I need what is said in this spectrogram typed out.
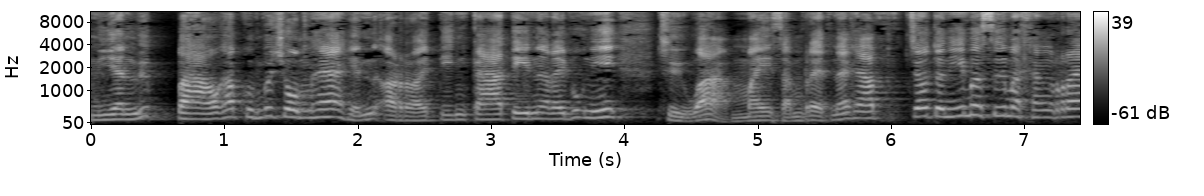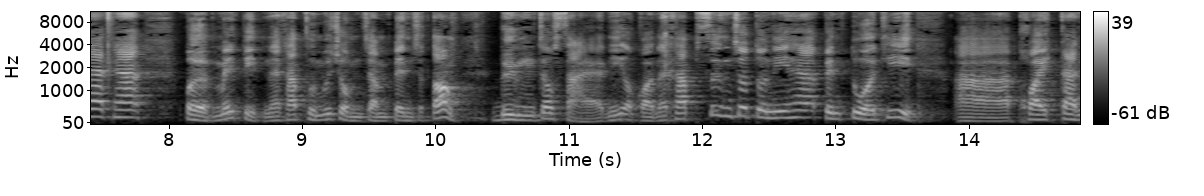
เนียนหรือเปล่าครับคุณผู้ชมฮะเห็นอร่อยตีนกาตีนอะไรพวกนี้ ถือว่าไม่สำเร็จนะครับ เจ้าตัวนี้เมื่อซื้อมาครั้งแรกฮะเปิดไม่ติดนะครับ คุณผู้ชมจำเป็นจะต้องดึงเจ้าสายอันนี้ออกก่อนนะครับ ซึ่งเจ้าตัวนี้ฮะเป็นตัวที่คอยกัน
